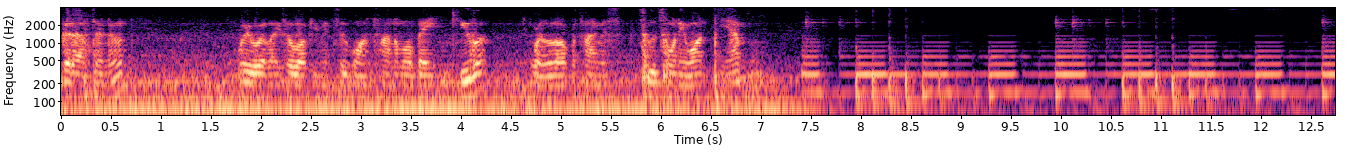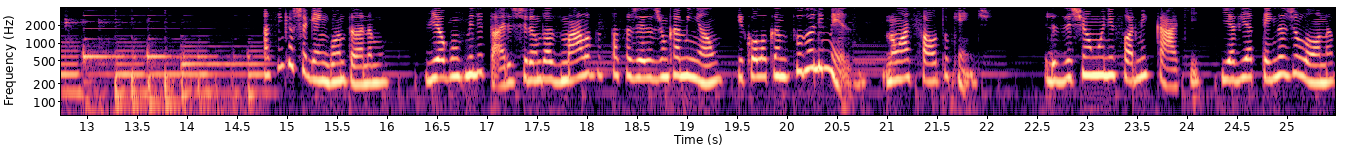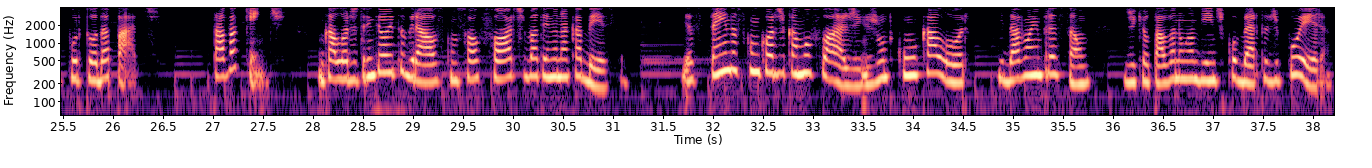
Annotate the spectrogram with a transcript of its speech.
Good afternoon. We would like to welcome you to Guantanamo Bay, Cuba, where the local time is 2:21 p.m. Assim que eu cheguei em Guantánamo, vi alguns militares tirando as malas dos passageiros de um caminhão e colocando tudo ali mesmo, num asfalto quente. Eles vestiam um uniforme caque e havia tendas de lona por toda a parte. Tava quente, um calor de 38 graus com sol forte batendo na cabeça. E as tendas com cor de camuflagem, junto com o calor, me davam a impressão de que eu estava num ambiente coberto de poeira.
